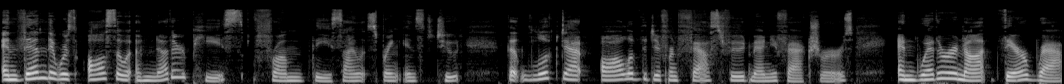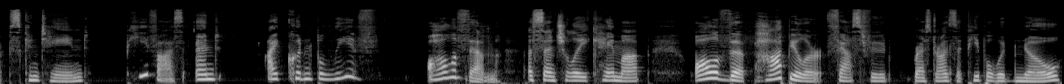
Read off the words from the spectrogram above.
And then there was also another piece from the Silent Spring Institute that looked at all of the different fast food manufacturers and whether or not their wraps contained PFAS. And I couldn't believe all of them essentially came up. All of the popular fast food restaurants that people would know,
